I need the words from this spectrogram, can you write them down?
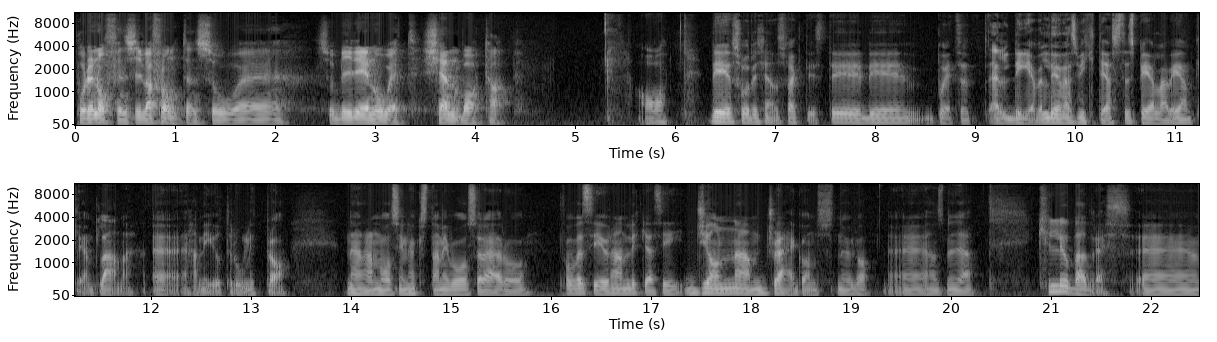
på den offensiva fronten så, så blir det nog ett kännbart tapp. Ja, det är så det känns faktiskt. Det, det, på ett sätt, eller det är väl deras viktigaste spelare egentligen, Plana. Eh, han är ju otroligt bra när han når sin högsta nivå och sådär. Och får väl se hur han lyckas i John Nam Dragons nu då, eh, hans nya klubbadress. Eh,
